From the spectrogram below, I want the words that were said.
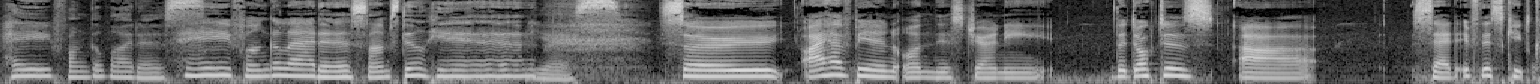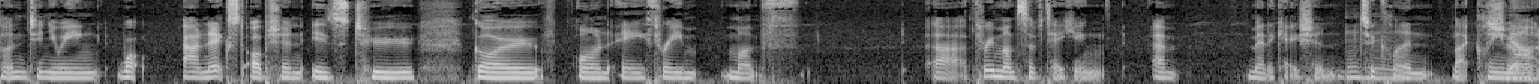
"Hey, fungolitis." Hey, fungolitis, I'm still here. Yes. So I have been on this journey. The doctors uh, said if this keeps continuing, what our next option is to go on a three month, uh, three months of taking um, medication to Mhm. clean, like clean Sure. out.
